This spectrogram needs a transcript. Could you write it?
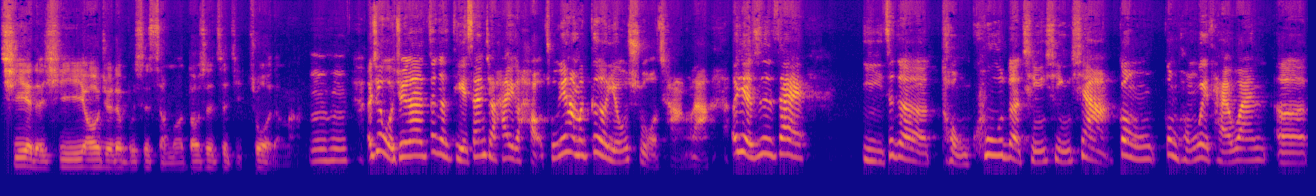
企业的 CEO 绝对不是什么都是自己做的嘛。嗯哼，而且我觉得这个铁三角还有一个好处，因为他们各有所长啦，而且是在以这个统哭的情形下，共共同为台湾，呃，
